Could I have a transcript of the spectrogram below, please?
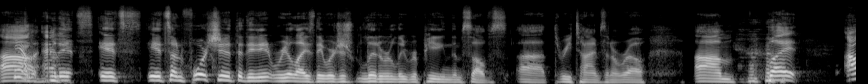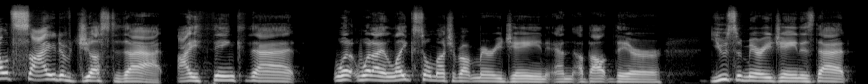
um, and it's it's it's unfortunate that they didn't realize they were just literally repeating themselves uh, three times in a row, um, but outside of just that, I think that what what I like so much about Mary Jane and about their use of Mary Jane is that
